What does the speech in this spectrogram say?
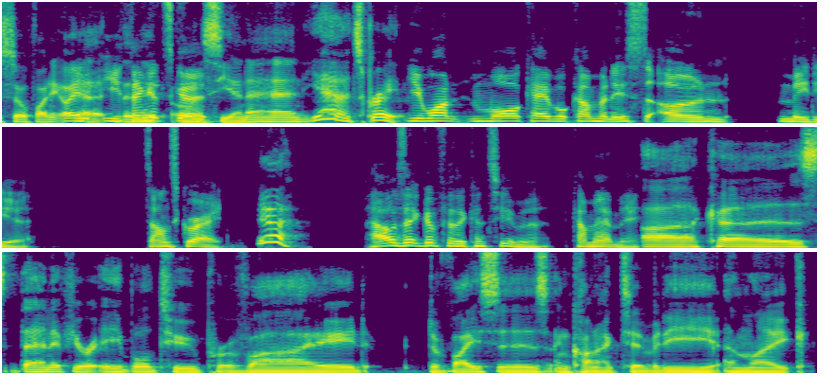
so funny. Oh yeah, you then think it's good? CNN. Yeah, it's great. You want more cable companies to own media. Sounds great. Yeah, How is that good for the consumer? Come at me. Uh, because Uh, then if you're able to provide devices and connectivity and like,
